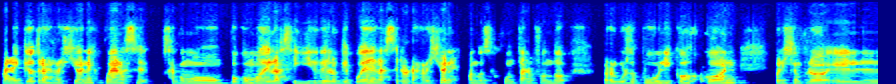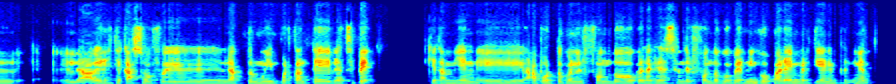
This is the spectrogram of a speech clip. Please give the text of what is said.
para que otras regiones puedan hacer, o sea, como un poco modelo a seguir de lo que pueden hacer otras regiones, cuando se juntan en fondo los recursos públicos con, por ejemplo, el, el en este caso fue el actor muy importante de HP, que también eh, aportó con el fondo, con la creación del Fondo Copérnico para invertir en emprendimiento.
